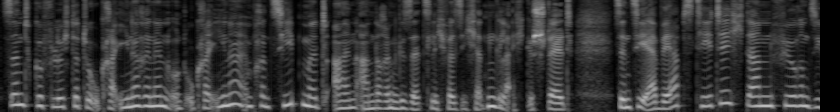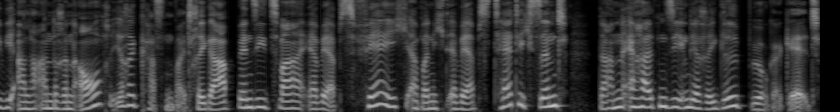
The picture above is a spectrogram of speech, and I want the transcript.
sind geflüchtete Ukrainerinnen und Ukrainer im Prinzip mit allen anderen gesetzlich Versicherten gleichgestellt. Sind sie erwerbstätig, dann führen sie wie alle anderen auch ihre Kassenbeiträge ab. Wenn sie zwar erwerbsfähig, aber nicht erwerbstätig sind, dann erhalten sie in der Regel Bürgergeld.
